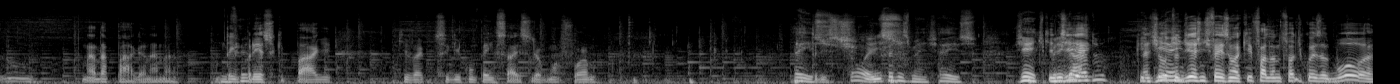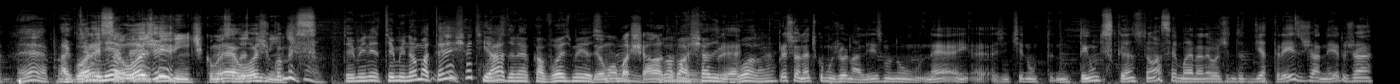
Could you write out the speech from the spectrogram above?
não- nada paga, né? Nada- não tem preço que pague que vai conseguir compensar isso de alguma forma. É isso. Triste. Então é isso. Infelizmente, é isso. Gente, Que dia, obrigado. Que gente- dia, outro hein? dia a gente fez um aqui falando só de coisa boa. É, pô, Agora Começou até- hoje- 2020, começou é, hoje 2020. começou. terminei- terminamos até chateado, né? Com a voz meio Deu assim, uma né? baixada, Uma né? baixada de É. bola, né? Impressionante como o jornalismo não, né, a gente não, não tem um descanso, tem uma semana, né? Hoje, dia 3 de janeiro, já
